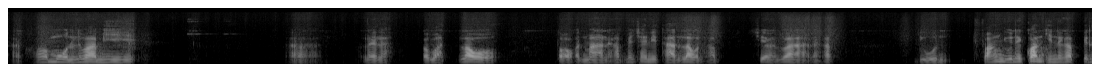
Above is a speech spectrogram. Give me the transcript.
อ่าข้อมูลหรือว่ามีอะไรล่ะประวัติเล่าต่อกันมานะครับ ไม่ใช่นิทานเล่านะครับ เชื่อกันว่านะครับ อยู่ฝังอยู่ในก้อนหินนะครับ เป็น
